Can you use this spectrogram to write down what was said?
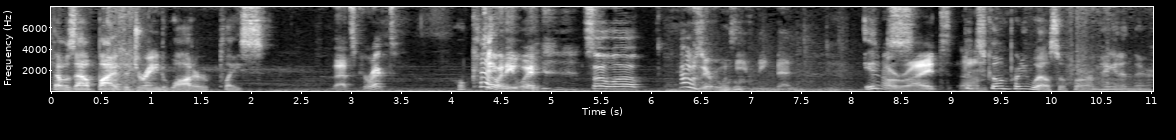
that was out by the drained water place. That's correct. Okay. So anyway, so uh, how's everyone's evening been? It's, All right. Um, It's going pretty well so far. I'm hanging in there.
